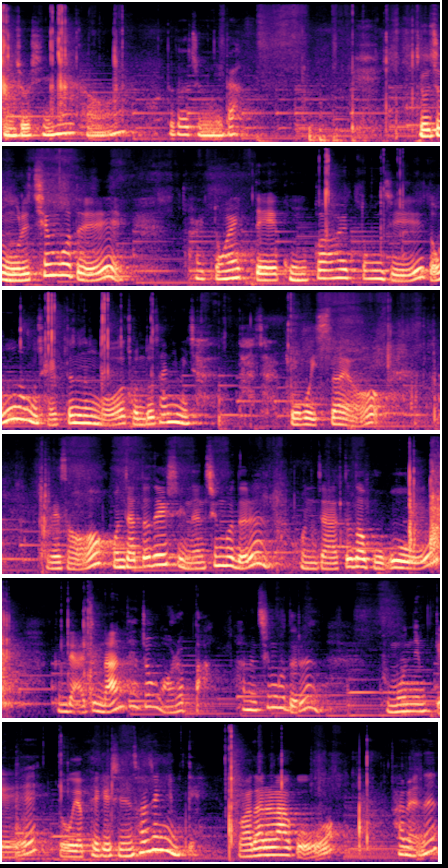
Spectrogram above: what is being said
조심조심해서 뜯어줍니다. 요즘 우리 친구들 활동할 때 공과 활동지 너무너무 잘 뜯는 거 전도사님이 다잘 보고 있어요. 그래서 혼자 뜯을 수 있는 친구들은 혼자 뜯어보고 근데 아직 나한테는 좀 어렵다 하는 친구들은 부모님께 또 옆에 계신 선생님께 와달라고 하면은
